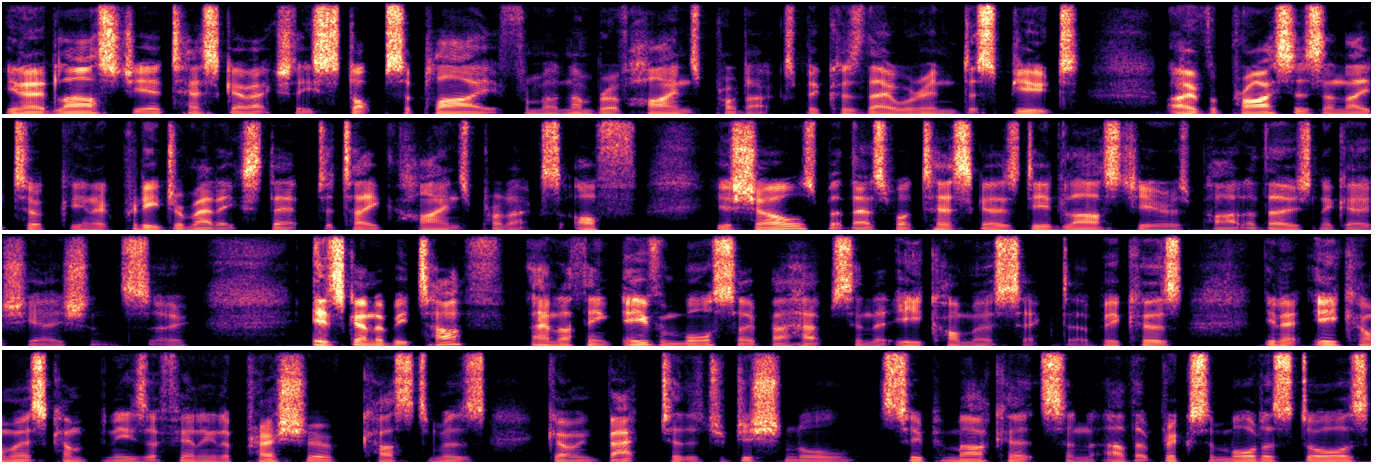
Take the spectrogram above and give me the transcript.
you know, last year Tesco actually stopped supply from a number of Heinz products because they were in dispute over prices, and they took, you know, pretty dramatic step to take Heinz products off your shelves. But that's what Tesco's did last year as part of those negotiations. So it's going to be tough, and I think even more so perhaps in the e-commerce sector because, you know, e-commerce companies are feeling the pressure pressure of customers going back to the traditional supermarkets and other bricks and mortar stores.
